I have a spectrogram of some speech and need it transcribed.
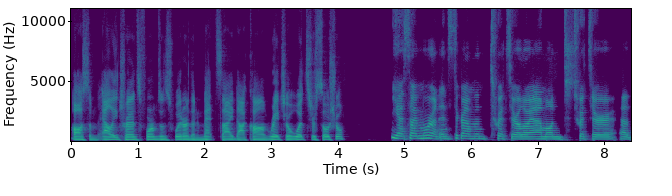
Awesome. Ally Transforms on Twitter and then metpsy.com. Rachel, what's your social? Yes, I'm more on Instagram than Twitter, although I am on Twitter at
